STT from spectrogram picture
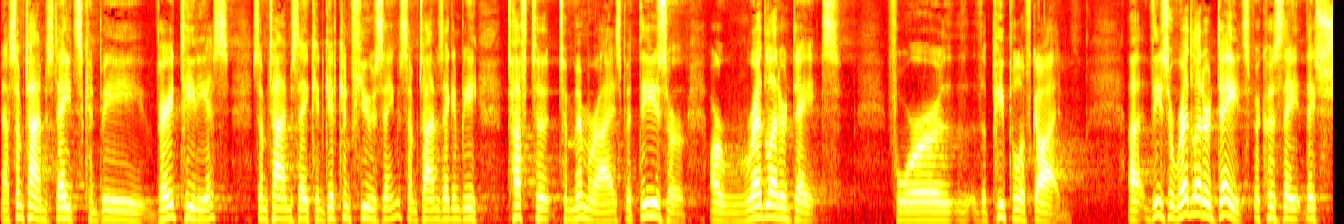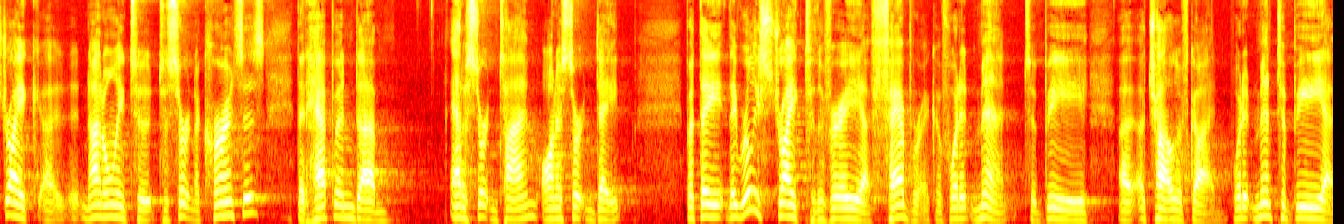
Now, sometimes dates can be very tedious, sometimes they can get confusing, sometimes they can be tough to, to memorize, but these are, are red letter dates for the people of God. Uh, these are red letter dates because they, they strike uh, not only to, to certain occurrences that happened um, at a certain time on a certain date, but they, they really strike to the very uh, fabric of what it meant to be a, a, child of God, what it meant to be uh,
